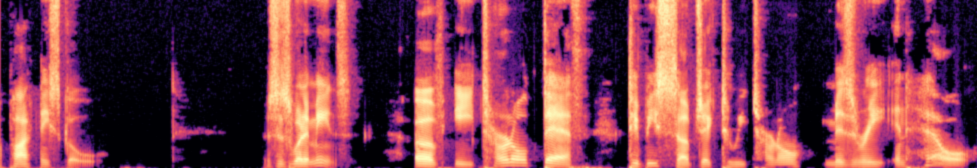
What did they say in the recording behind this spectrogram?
Apothnesko. This is what it means. of eternal death to be subject to eternal misery in hell.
